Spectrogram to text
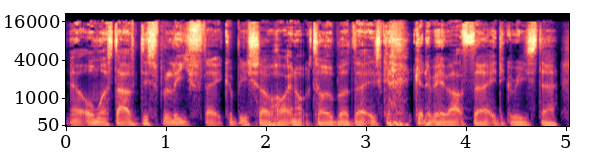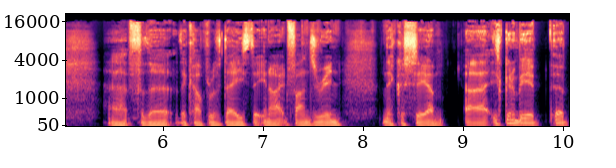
you know, almost out of disbelief that it could be so hot in October that it's going to be about 30 degrees there uh, for the, the couple of days that United fans are in Nicosia. Uh, it's going to be a, a,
